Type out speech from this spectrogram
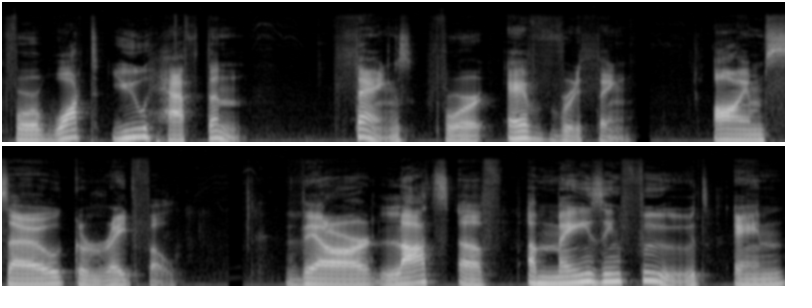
for what you have done. Thanks for everything. I'm so grateful. There are lots of amazing foods in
